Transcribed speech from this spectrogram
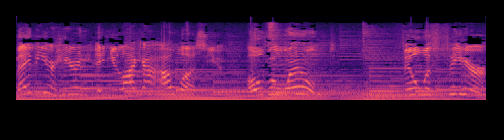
Maybe you're here and you're like I, I was, you overwhelmed, filled with fear,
